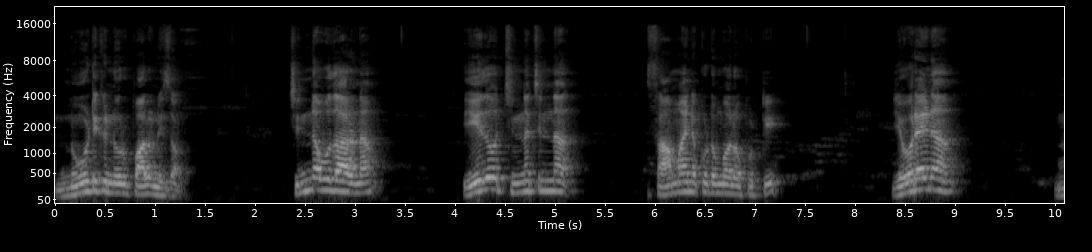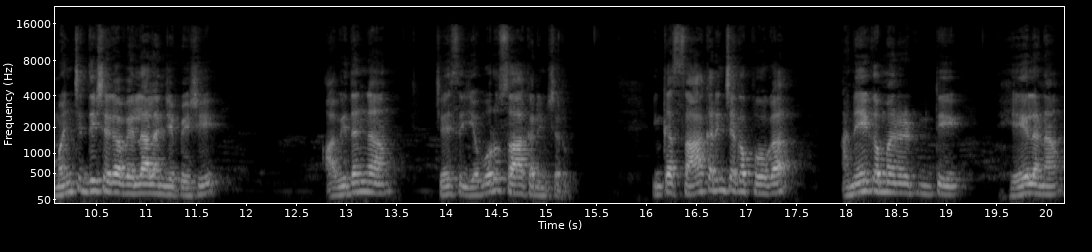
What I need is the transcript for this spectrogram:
నూటికి నూరు పాలు నిజం. చిన్న ఉదాహరణ ఏదో చిన్న చిన్న సామాన్య కుటుంబంలో పుట్టి ఎవరైనా మంచి దిశగా వెళ్ళాలని చెప్పేసి ఆ విధంగా చేసి ఎవరు సహకరించరు. ఇంకా సహకరించకపోగా అనేకమైనటువంటి హేళన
